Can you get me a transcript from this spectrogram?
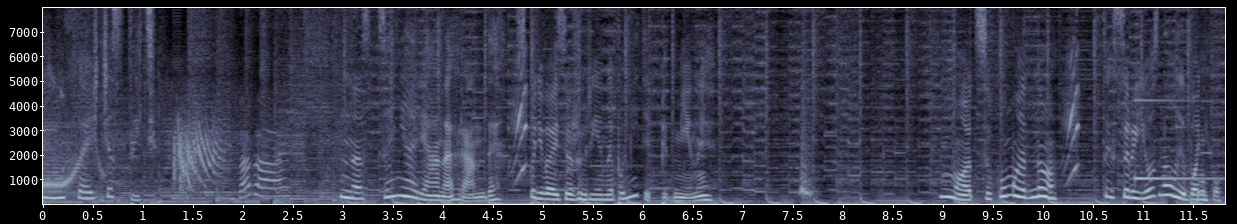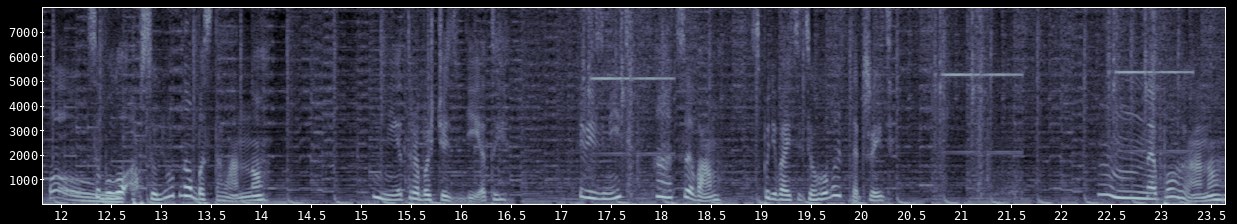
Ну, хай щастить. Bye-bye. На сцені Аріана Гранде. Сподіваюся, журі не помітять підміни. Це кумедно. Ти серйозно, либонь? Це було абсолютно безталанно. Ні, треба щось вдіяти. Візьміть, а це вам. Сподіваюся, цього вистачить. М, Непогано.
